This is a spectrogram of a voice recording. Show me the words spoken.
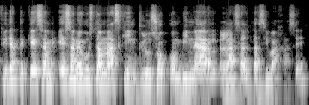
Fíjate que esa, esa, me gusta más que incluso combinar las altas y bajas, ¿eh?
